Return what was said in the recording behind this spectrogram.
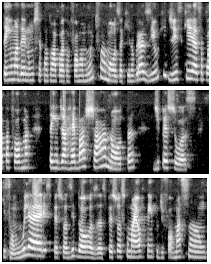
Tem uma denúncia contra uma plataforma muito famosa aqui no Brasil que diz que essa plataforma tende a rebaixar a nota de pessoas que são mulheres, pessoas idosas, pessoas com maior tempo de formação.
